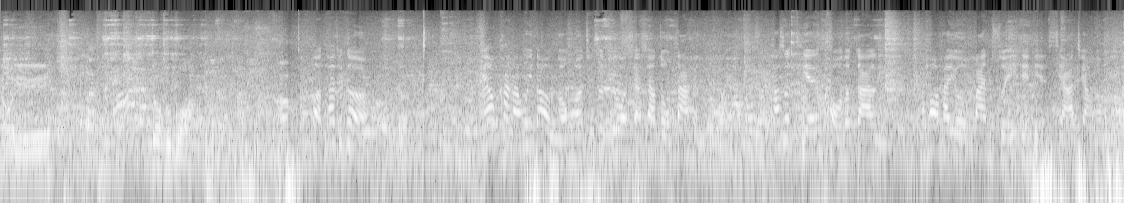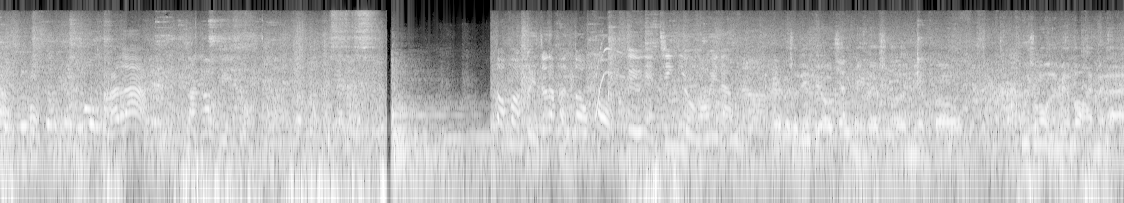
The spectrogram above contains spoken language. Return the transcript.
鱿鱼、豆腐果。哇，它这个不要看它味道很浓哦，其实比我想象中大很多哎。它是甜口的咖喱，然后还有伴随一点点虾酱的味道。完啦！豆蔻水真的很豆蔻，这有点精油的味道。这里比较出名的是它的面包。为什么我的面包还没来？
